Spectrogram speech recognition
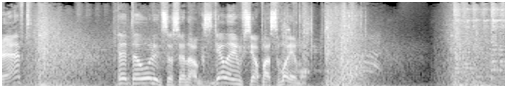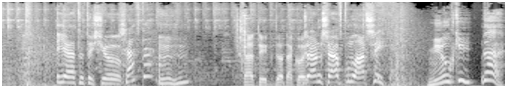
Шефт? Это улица, сынок. Сделаем все по-своему. Я тут ищу... Шафта? А ты кто такой? Джон Шафт-младший. Милки? Да.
